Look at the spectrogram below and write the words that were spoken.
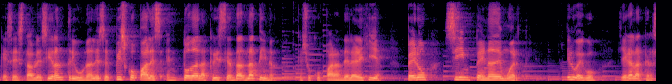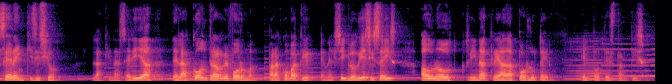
que se establecieran tribunales episcopales en toda la cristiandad latina que se ocuparan de la herejía, pero sin pena de muerte. Y luego llega la tercera Inquisición, la que nacería de la contrarreforma para combatir en el siglo XVI a una doctrina creada por Lutero, el protestantismo.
